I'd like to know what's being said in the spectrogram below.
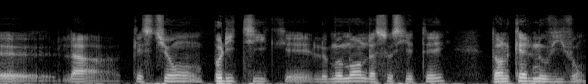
euh, la question politique et le moment de la société dans lequel nous vivons.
